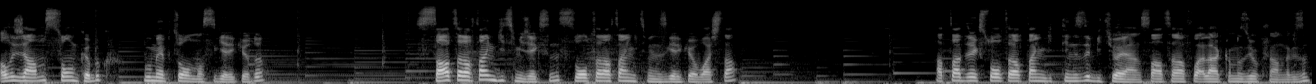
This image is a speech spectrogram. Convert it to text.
alacağımız son kabuk bu map'te olması gerekiyordu. Sağ taraftan gitmeyeceksiniz. Sol taraftan gitmeniz gerekiyor başta. Hatta direkt sol taraftan gittiğinizde bitiyor yani. Sağ tarafla alakamız yok şu anda bizim.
